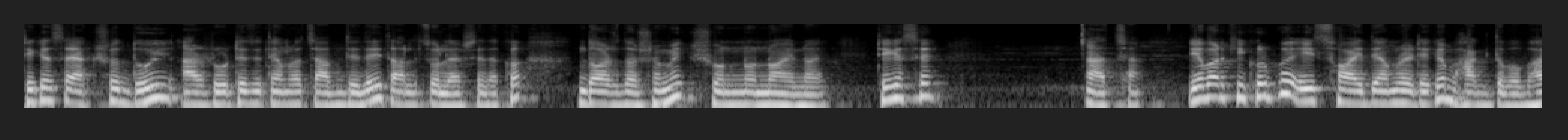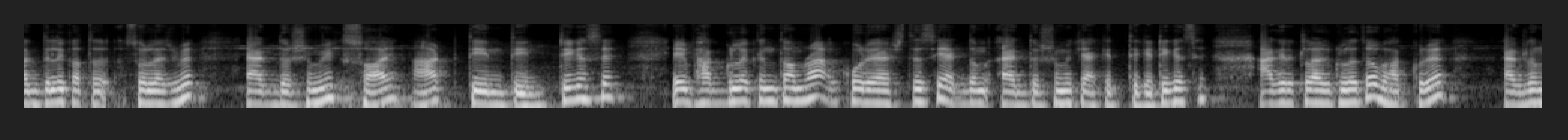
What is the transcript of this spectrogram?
ঠিক আছে? একশো দুই আর রুটে যদি আমরা চাপ দিয়ে দিই, তাহলে চলে আসে দেখো, দশ দশমিক শূন্য নয় নয়। ঠিক আছে? আচ্ছা। এবার কি করব? এই ছয় দিয়ে আমরা এটাকে ভাগ দেবো। ভাগ দিলে কত চলে আসবে? এক দশমিক ছয় আট তিন তিন, ঠিক আছে? এই ভাগগুলো কিন্তু আমরা করে আসতেছি একদম এক দশমিক একের থেকে, ঠিক আছে? আগের ক্লাসগুলোতেও ভাগ করে একদম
